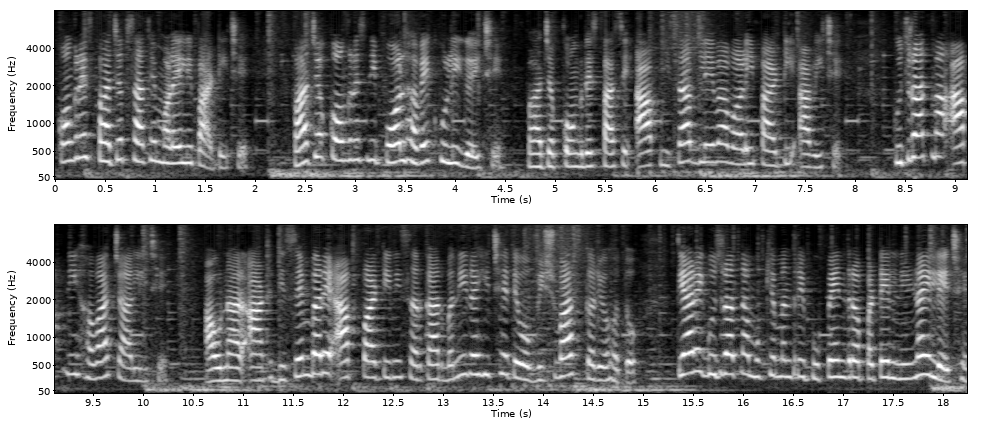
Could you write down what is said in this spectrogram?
કોંગ્રેસ ભાજપ સાથે મળેલી પાર્ટી છે. ભાજપ કોંગ્રેસની પોલ હવે ખુલી ગઈ છે. ભાજપ કોંગ્રેસ પાસે આપ હિસાબ લેવાવાળી પાર્ટી આવી છે. ગુજરાતમાં આપની હવા ચાલી છે. આવનાર આઠ ડિસેમ્બરે આપ પાર્ટીની સરકાર બની રહી છે તેવો વિશ્વાસ કર્યો હતો. ત્યારે ગુજરાતના મુખ્યમંત્રી ભૂપેન્દ્ર પટેલ નિર્ણય લે છે.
